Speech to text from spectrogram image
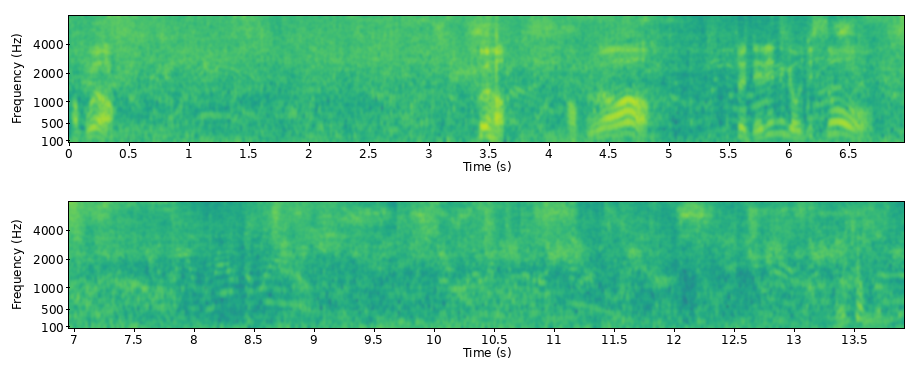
아 뭐야? 뭐야? 아 뭐야? 갑자기 내리는 게 어딨어 없는데?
